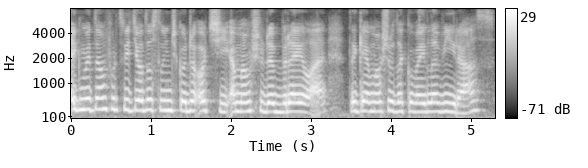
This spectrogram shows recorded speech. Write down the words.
jak mi tam furt svítilo to sluníčko do očí a mám všude brejle, tak já mám všude takovejhle výraz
